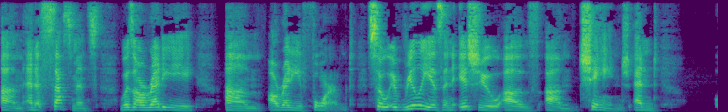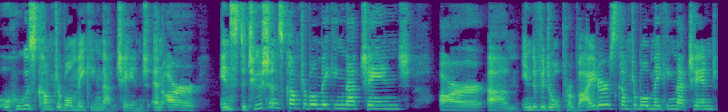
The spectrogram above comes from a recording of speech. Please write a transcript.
um, and assessments was already um, already formed. So it really is an issue of um, change and who's comfortable making that change? And are institutions comfortable making that change? Are um, individual providers comfortable making that change?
